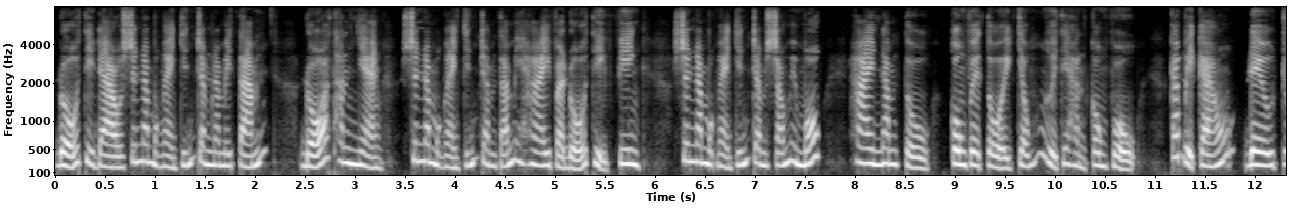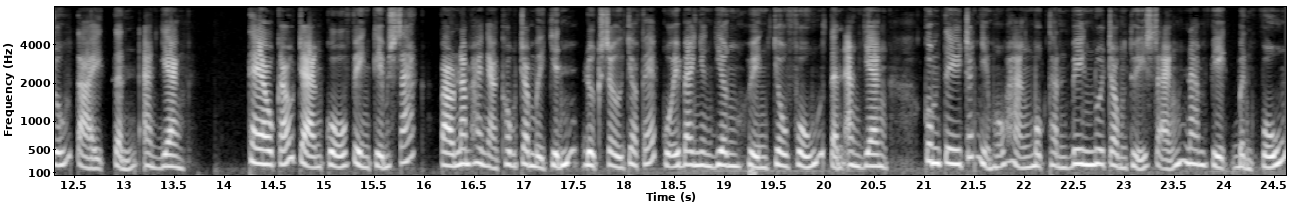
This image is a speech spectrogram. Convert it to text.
Đỗ Thị Đào, sinh năm 1958, Đỗ Thanh Nhàn, sinh năm 1982 và Đỗ Thị Phiên, sinh năm 1961, 2 năm tù cùng về tội chống người thi hành công vụ. Các bị cáo đều trú tại tỉnh An Giang. Theo cáo trạng của Viện Kiểm sát, vào năm 2019, được sự cho phép của Ủy ban Nhân dân huyện Châu Phú, tỉnh An Giang, công ty trách nhiệm hữu hạn một thành viên nuôi trồng thủy sản Nam Việt Bình Phú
